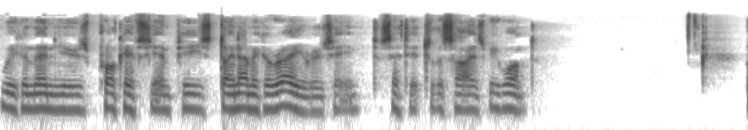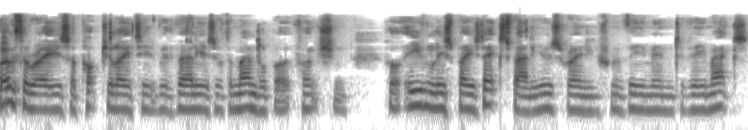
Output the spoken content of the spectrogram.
we can then use procfcmp's dynamic array routine to set it to the size we want. Both arrays are populated with values of the Mandelbrot function for evenly spaced x values ranging from vmin to vmax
